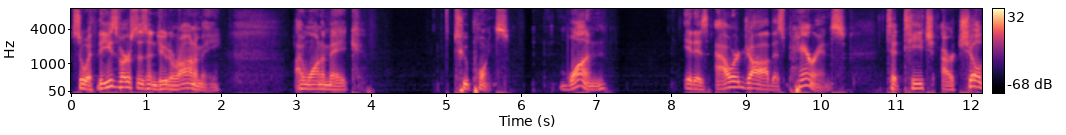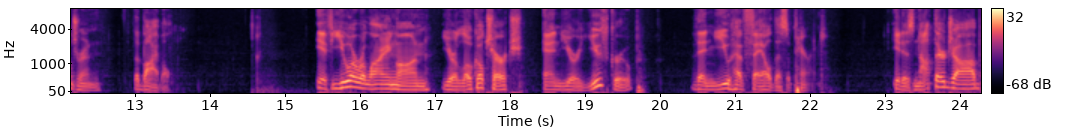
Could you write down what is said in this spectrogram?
So with these verses in Deuteronomy, I want to make two points. One, it is our job as parents to teach our children the Bible. If you are relying on your local church and your youth group, then you have failed as a parent. It is not their job,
